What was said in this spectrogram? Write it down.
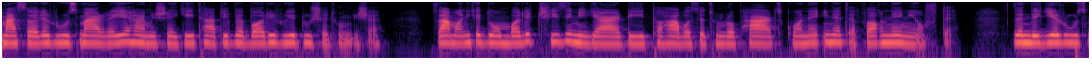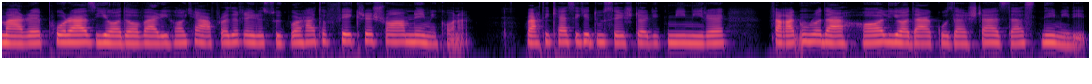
مسائل روزمره همیشگی تبدیل به باری روی دوشتون میشه. زمانی که دنبال چیزی میگردید تا حواستون رو پرت کنه این اتفاق نمیافته. زندگی روزمره پر از یاداوری ها که افراد غیر سوگوار حتی فکرش رو هم نمی‌کنن. وقتی کسی که دوستش دارید میمیره فقط اون رو در حال یا در گذشته از دست نمی‌دید.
